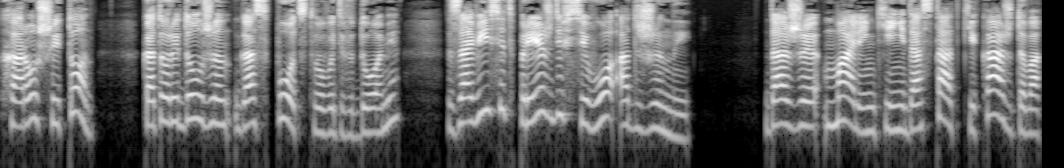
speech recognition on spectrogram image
Хороший тон, который должен господствовать в доме, зависит прежде всего от жены. Даже маленькие недостатки каждого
